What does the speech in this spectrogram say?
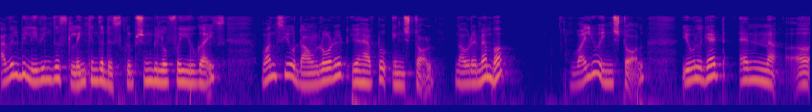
i will be leaving this link in the description below for you guys. Once you download it you have to install now remember while you install you will get an uh,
